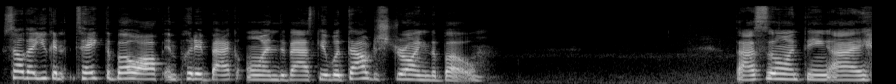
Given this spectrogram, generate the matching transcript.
so that you can take the bow off and put it back on the basket without destroying the bow. That's the one thing I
